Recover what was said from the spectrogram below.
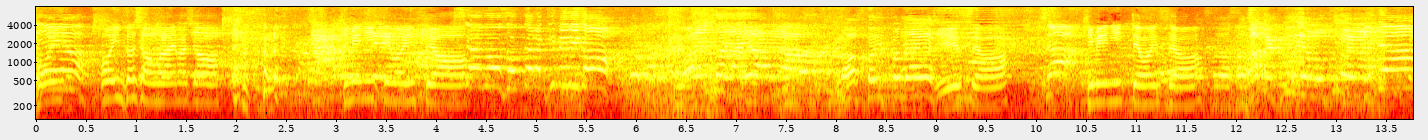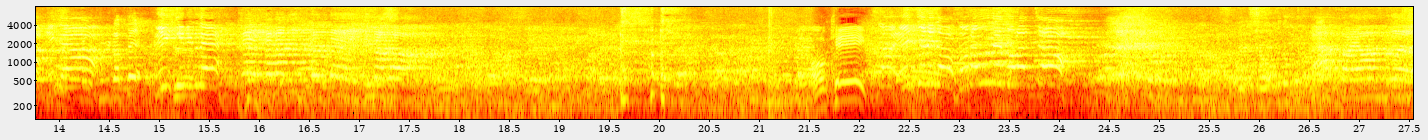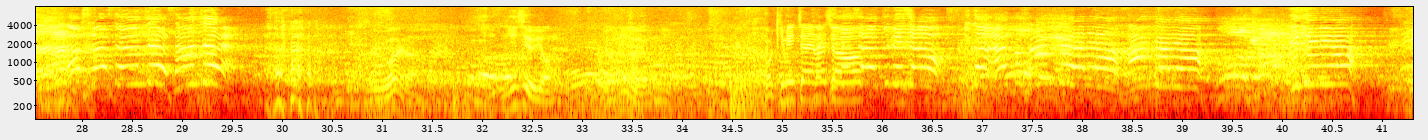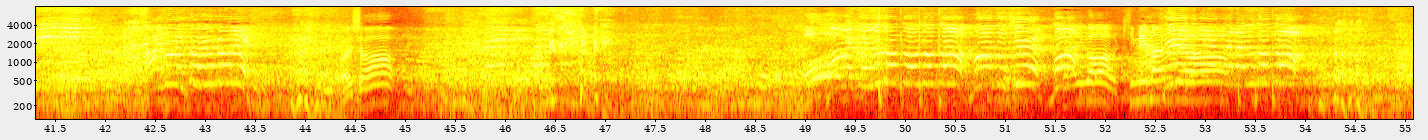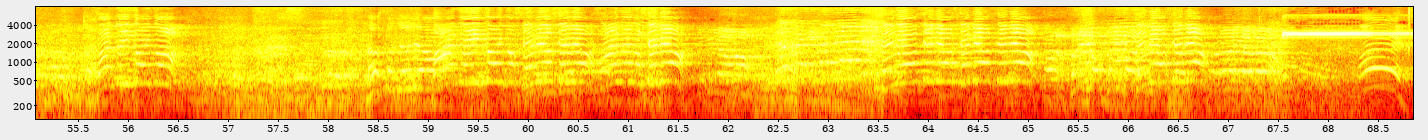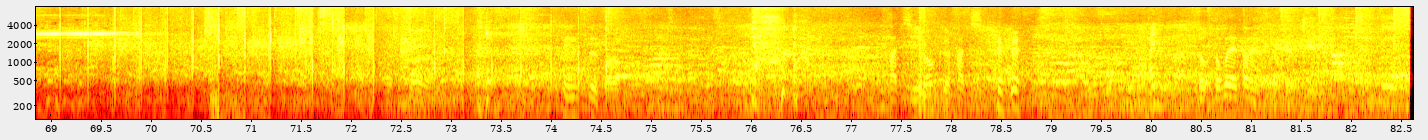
ポイポイント賞もらいましょう。決めに行ってもいいっすよ。じゃあもうそっから決めに行こう。ポイントや。るラスト1分です。いいっすよ。じゃあ決めに行ってもいいっすよ。また来るよ、起きろよ。行くよ行くよ組み立て。一気に行くでオッケー24 24もう決めちゃいましょう。決めちゃおう決めちゃおうあと回あるよ。回あるよ。いけるよ。あの人頑張れよいしょ。お最後決めますよ。通か868はい。どどこで食べるんですか？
